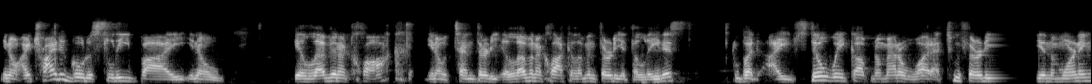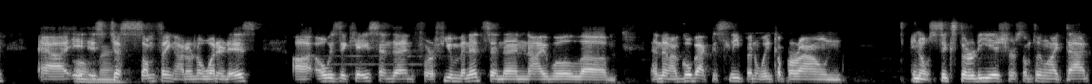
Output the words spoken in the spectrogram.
you know, I try to go to sleep by you know, 11 o'clock. You know, 10 30, 11 o'clock, 11 30 at the latest. But I still wake up no matter what at 2 30 in the morning. Uh, oh, it's man. just something I don't know what it is. Uh, always the case, and then for a few minutes, and then I will, um, and then I'll go back to sleep and wake up around you know, 6:30ish or something like that.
